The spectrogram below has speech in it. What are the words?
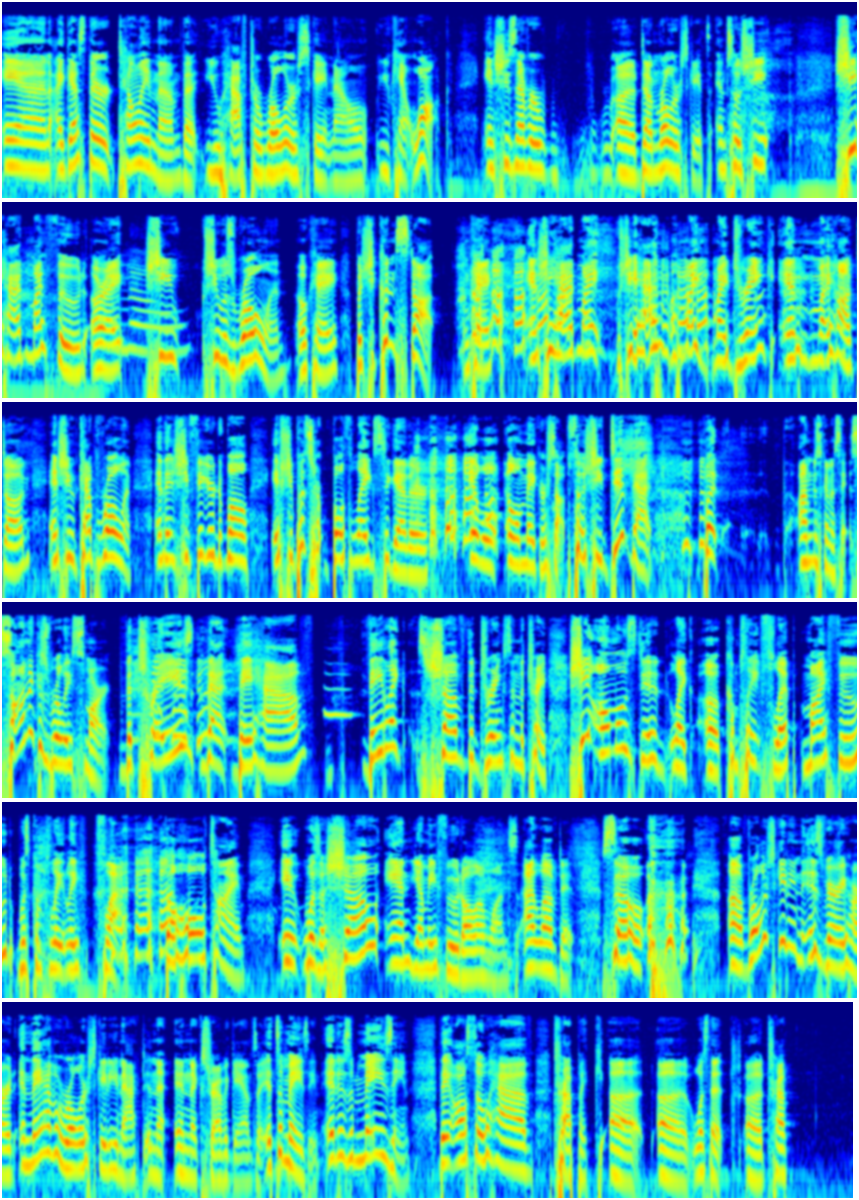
and I guess they're telling them that you have to roller skate now. You can't walk, and she's never uh, done roller skates, and so she she had my food. All right, no. she she was rolling. Okay, but she couldn't stop. Okay, and she had my she had my my drink and my hot dog, and she kept rolling. And then she figured, well, if she puts her both legs together, it will it will make her stop. So she did that, but I'm just gonna say Sonic is really smart. The trays that they have, they like shoved the drinks in the tray. She almost did like a complete flip. My food was completely flat the whole time. It was a show and yummy food all in once. I loved it. So, uh, roller skating is very hard, and they have a roller skating act in, in Extravaganza. It's amazing. It is amazing. They also have trap. Uh, uh, what's that? Uh, trap.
